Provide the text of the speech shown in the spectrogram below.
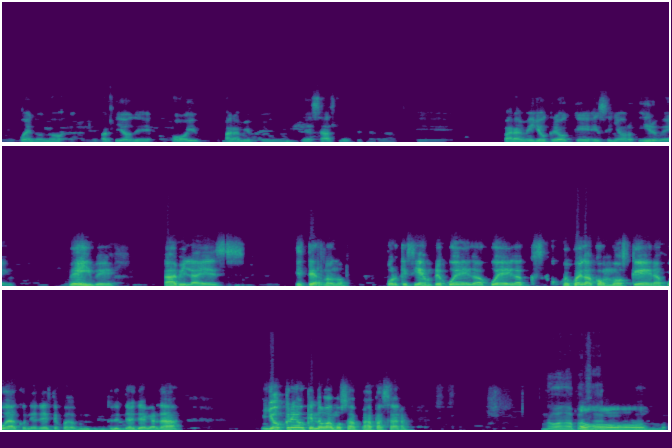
Eh, bueno, no, el partido de hoy para mí fue un desastre, de verdad. Eh, para mí yo creo que el señor Irving Baby Ávila es eterno, ¿no? Porque siempre juega, juega, juega con Mosquera, juega con el este, juega, de, de- de verdad. Yo creo que no vamos a, a pasar. No van a pasar. No, Ah, el-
